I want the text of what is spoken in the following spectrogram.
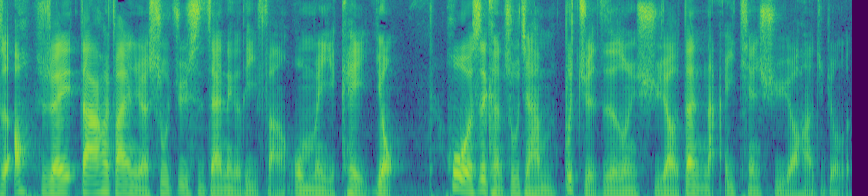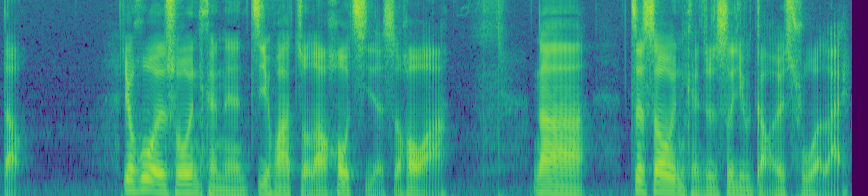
是哦，就以大家会发现，你的数据是在那个地方，我们也可以用，或者是可能初期他们不觉得这个东西需要，但哪一天需要，他就用得到。又或者说，你可能计划走到后期的时候啊，那这时候你可能就是设计稿会出得来。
